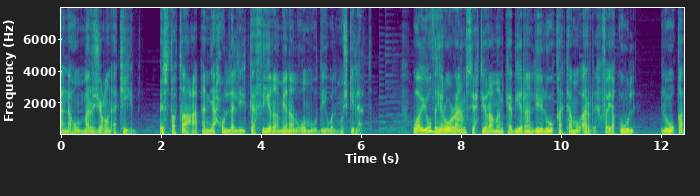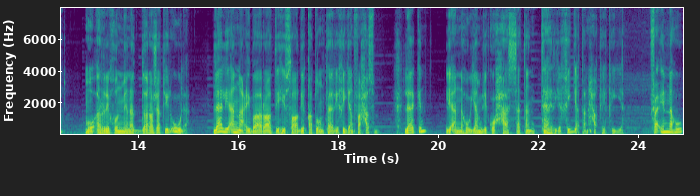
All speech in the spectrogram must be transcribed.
أنه مرجع أكيد استطاع أن يحل للكثير من الغموض والمشكلات. ويظهر رامس احتراما كبيرا للوقا كمؤرخ فيقول لوقا مؤرخ من الدرجة الأولى لا لأن عباراته صادقة تاريخيا فحسب لكن لأنه يملك حاسة تاريخية حقيقية. فإنه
